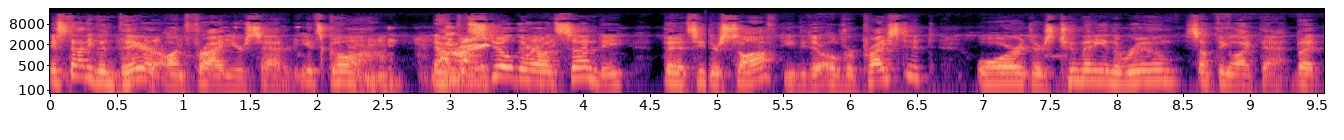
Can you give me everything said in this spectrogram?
It's not even there on Friday or Saturday. It's gone. Now, if it's still there on Sunday, then it's either soft, you've either overpriced it, or there's too many in the room, something like that. But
